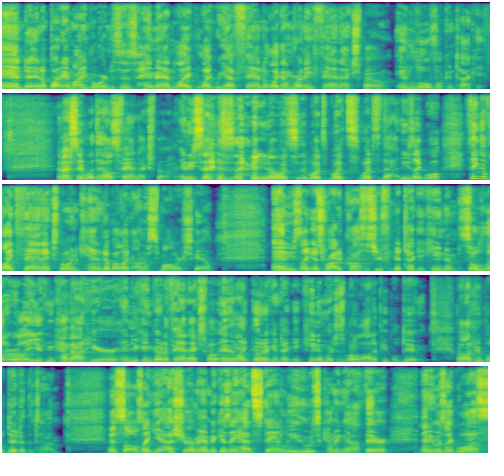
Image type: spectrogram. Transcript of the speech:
And, and a buddy of mine, Gordon, says, "Hey man, like like we have fan like I'm running Fan Expo in Louisville, Kentucky." And I say, "What the hell's Fan Expo?" And he says, "You know, what's what's what's what's that?" And he's like, "Well, think of like Fan Expo in Canada, but like on a smaller scale." And he's like, "It's right across the street from Kentucky Kingdom, so literally you can come out here and you can go to Fan Expo and then like go to Kentucky Kingdom, which is what a lot of people do, a lot of people did at the time." And so I was like, "Yeah, sure, man," because they had Stan Lee who was coming out there, and he was like, "Well, that's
